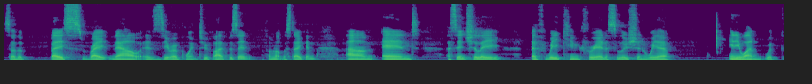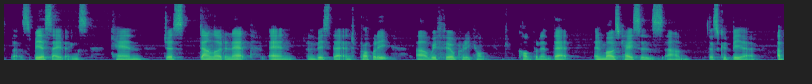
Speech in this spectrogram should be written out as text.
So the base rate now is 0.25 percent, if I'm not mistaken, um, and essentially, if we can create a solution where anyone with uh, spare savings can just download an app and invest that into property, uh, we feel pretty com- confident that in most cases um, this could be a, a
